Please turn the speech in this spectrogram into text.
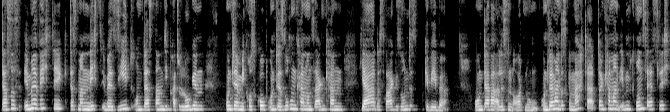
Das ist immer wichtig, dass man nichts übersieht und dass dann die Pathologin unter dem Mikroskop untersuchen kann und sagen kann, ja, das war gesundes Gewebe und da war alles in Ordnung. Und wenn man das gemacht hat, dann kann man eben grundsätzlich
